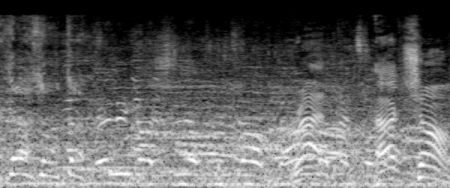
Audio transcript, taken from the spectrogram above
Rap, action.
